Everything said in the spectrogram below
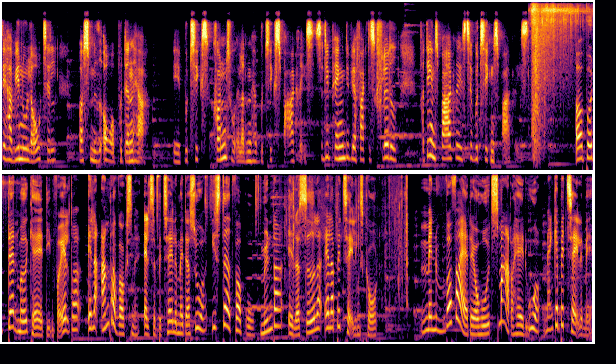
det har vi nu lov til at smide over på den her øh, butikskonto eller den her butiks sparegris. Så de penge de bliver faktisk flyttet fra din sparegris til butikkens sparegris. Og på den måde kan dine forældre eller andre voksne altså betale med deres ur, i stedet for at bruge mønter eller sedler eller betalingskort. Men hvorfor er det overhovedet smart at have et ur, man kan betale med?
